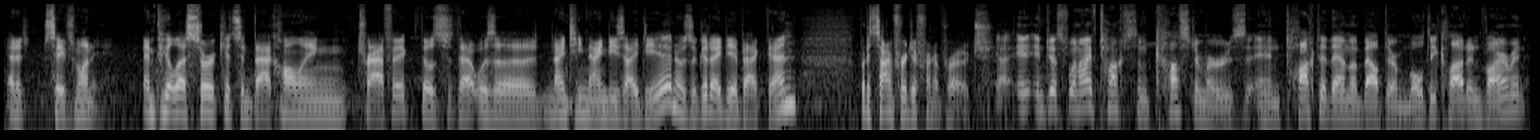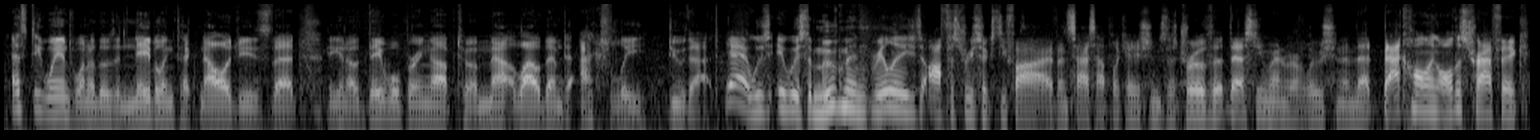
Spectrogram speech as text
and it saves money. MPLS circuits and backhauling traffic, those, that was a 1990s idea, and it was a good idea back then, but it's time for a different approach. Yeah, and, and, just when I've talked to some customers and talked to them about their multi-cloud environment, SD-WAN is one of those enabling technologies that you know, they will bring up to allow them to actually do that. Yeah, it was, it was the movement really to Office 365 and SaaS applications that drove the, the SD-WAN revolution, and that backhauling all this traffic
